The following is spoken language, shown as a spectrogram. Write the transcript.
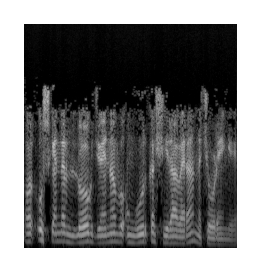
اور اس کے اندر لوگ جو ہے نا وہ انگور کا شیرہ وغیرہ نچوڑیں گے۔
